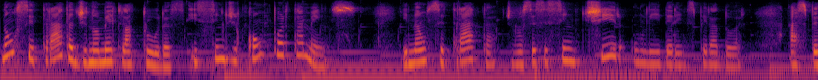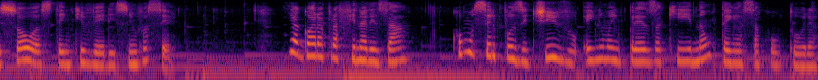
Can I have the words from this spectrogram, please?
não se trata de nomenclaturas, e sim de comportamentos. E não se trata de você se sentir um líder inspirador. As pessoas têm que ver isso em você. E agora, para finalizar, como ser positivo em uma empresa que não tem essa cultura?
